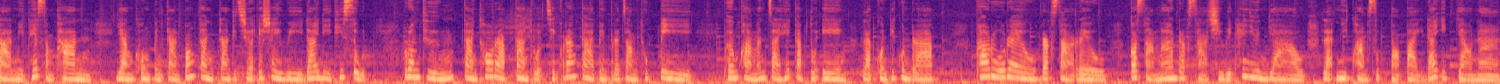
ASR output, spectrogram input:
การมีเพศสัมพันธ์ ยังคงเป็นการป้องกันการติดเชื้อ HIV ได้ดีที่สุด รวมถึงการเข้ารับการตรวจเช็คร่างกายเป็นประจำทุกปี เพิ่มความมั่นใจให้กับตัวเองและคนที่คุณรัก เพราะรู้เร็ว รักษาเร็ว ก็สามารถรักษาชีวิตให้ยืนยาว และมีความสุขต่อไปได้อีกยาวนาน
